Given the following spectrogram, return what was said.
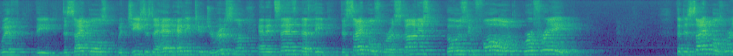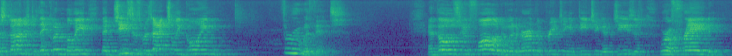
with the disciples, with Jesus ahead, heading to Jerusalem, and it says that the disciples were astonished, those who followed were afraid. The disciples were astonished because they couldn't believe that Jesus was actually going through with it. And those who followed, who had heard the preaching and teaching of Jesus, were afraid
